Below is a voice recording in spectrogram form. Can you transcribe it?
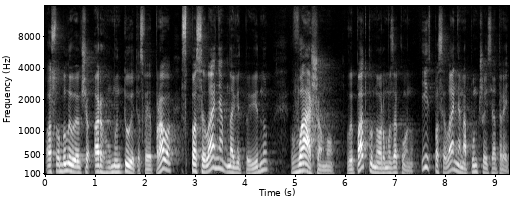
особливо якщо аргументуєте своє право з посиланням на відповідну вашому випадку норму закону і з посилання на пункт 63.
